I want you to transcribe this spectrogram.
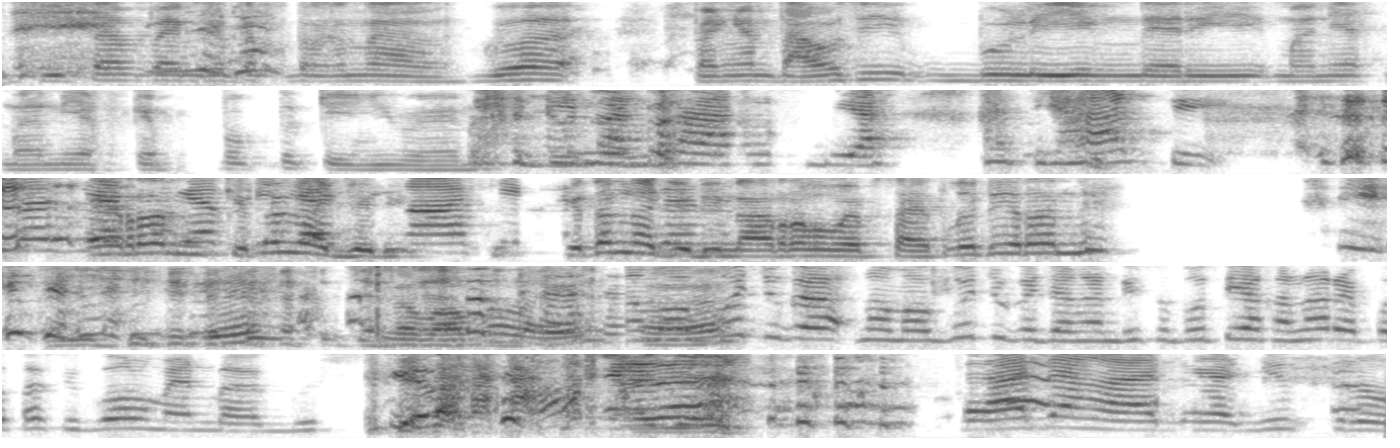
Kita pengen tetap terkenal. Gue pengen tahu sih bullying dari maniak-maniak K-pop tuh kayak gimana. Aduh, nantang dia. Hati-hati. Eh, Ran, kita nggak jadi- Kita nggak jadi naruh website lu deh, Ran ya. Iya, jangan. Ya, nggak apa-apa lah ya. Nama gue juga, nama gue juga jangan disebut ya karena reputasi gue lumayan bagus. Elah. Nggak ada, nggak ada. Justru.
